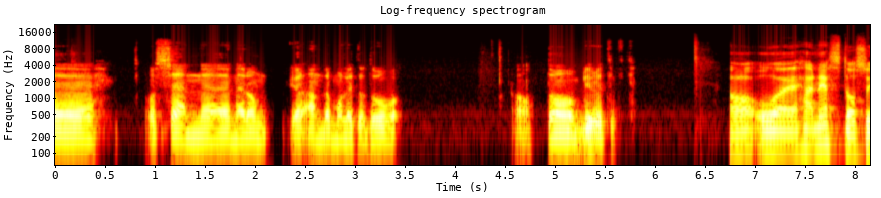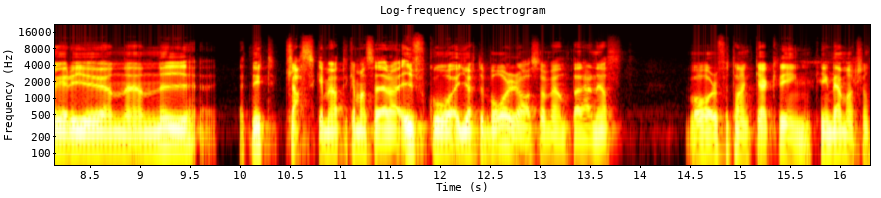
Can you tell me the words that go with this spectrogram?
Uh, och sen uh, när de gör andra målet, då, ja, då blir det tufft. Ja, och härnäst då så är det ju en, en ny, ett nytt klassikermöte kan man säga. Då. IFK Göteborg då som väntar härnäst. Vad har du för tankar kring, kring den matchen?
